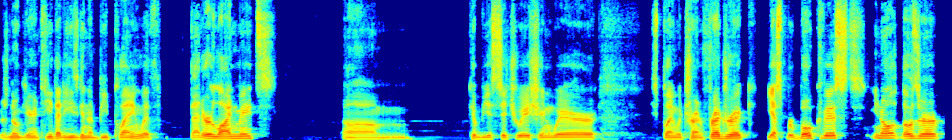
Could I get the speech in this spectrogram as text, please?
there's no guarantee that he's going to be playing with better line mates. Um, could be a situation where he's playing with Trent Frederic, Jesper Boqvist. You know, those are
